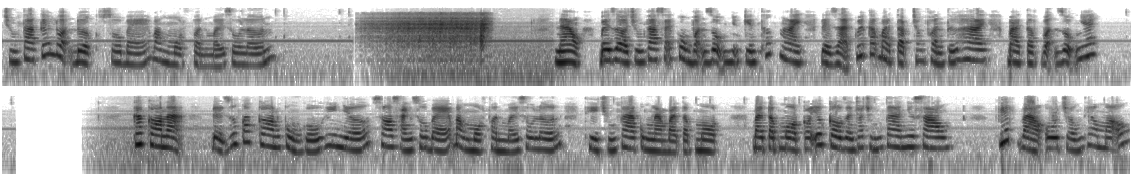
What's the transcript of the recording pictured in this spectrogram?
chúng ta kết luận được số bé bằng một phần mấy số lớn. Nào, bây giờ chúng ta sẽ cùng vận dụng những kiến thức này để giải quyết các bài tập trong phần thứ hai, bài tập vận dụng nhé. Các con ạ, à, để giúp các con củng cố ghi nhớ so sánh số bé bằng một phần mấy số lớn thì chúng ta cùng làm bài tập 1. Bài tập 1 có yêu cầu dành cho chúng ta như sau. Viết vào ô trống theo mẫu.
